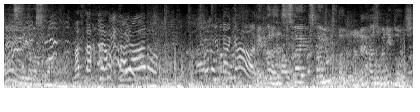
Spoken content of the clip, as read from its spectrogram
Verstehe ich nicht. Was zu machen. Was sagt der? Keine Ahnung. Gib mal Gas. Denk mal, da sitzen zwei, zwei YouTuber drin, ne? Also benehmt euch.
